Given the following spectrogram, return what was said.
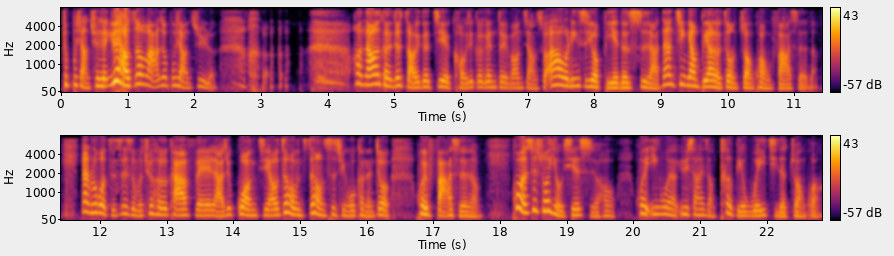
就不想去，约好之后马上就不想去了。好，然后可能就找一个借口，就跟跟对方讲说啊，我临时有别的事啊，但尽量不要有这种状况发生啊。那如果只是什么去喝咖啡啦，去逛街哦，这种这种事情我可能就会发生啊。或者是说有些时候会因为遇上一种特别危急的状况，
